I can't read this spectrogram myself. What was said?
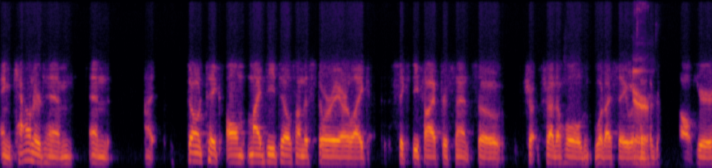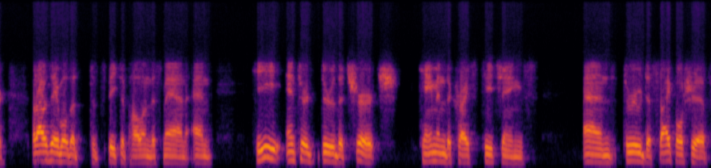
encountered him and I don't take all my details on the story are like 65%. So try, try to hold what I say with Sure. a, salt here. But I was able to, to speak to Paul and this man and he entered through the church, came into Christ's teachings, and through discipleship,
